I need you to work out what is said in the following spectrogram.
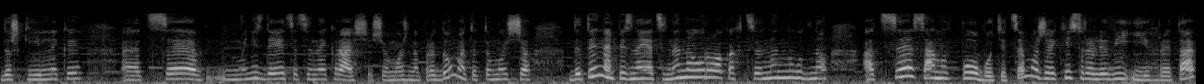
дошкільники. Е, Це мені здається, це найкраще, що можна придумати, тому що дитина пізнається не на уроках, це не нудно, а це саме в побуті. Це може якісь рольові ігри. Так,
